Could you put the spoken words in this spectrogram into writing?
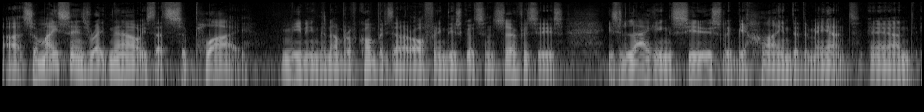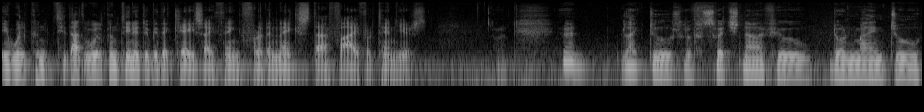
Uh, so my sense right now is that supply meaning the number of companies that are offering these goods and services, is lagging seriously behind the demand. And it will conti- that will continue to be the case, I think, for the next uh, five or ten years. I'd like to sort of switch now, if you don't mind, to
